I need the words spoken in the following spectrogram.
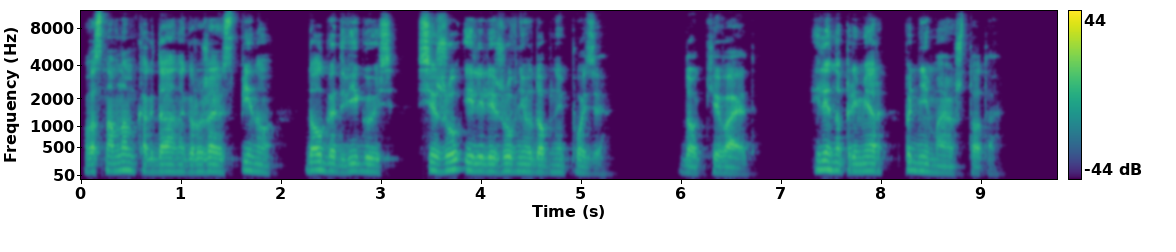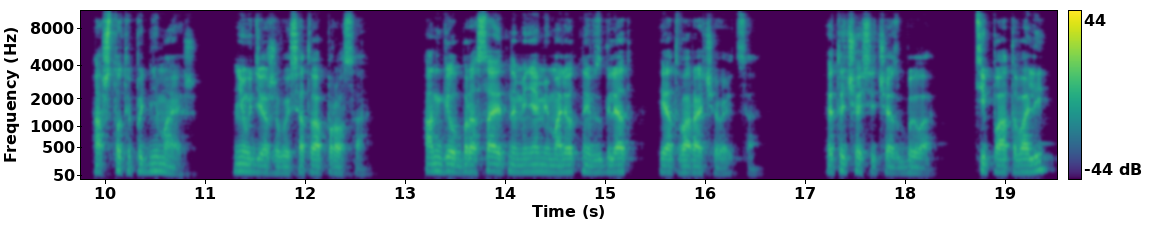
В основном, когда нагружаю спину, долго двигаюсь, сижу или лежу в неудобной позе. Док кивает. Или, например, поднимаю что-то. «А что ты поднимаешь?» Не удерживаюсь от вопроса. Ангел бросает на меня мимолетный взгляд и отворачивается. «Это что сейчас было? Типа отвали?»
